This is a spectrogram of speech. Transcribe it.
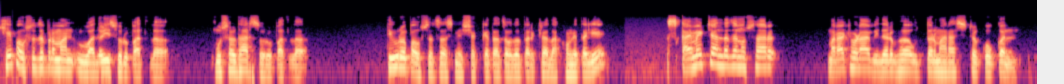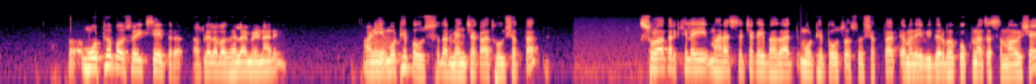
हे पावसाचं प्रमाण वादळी स्वरूपातलं मुसळधार स्वरूपातलं तीव्र पावसाचं असण्याची शक्यता चौदा तारखेला दाखवण्यात आली आहे. स्कायमेटच्या अंदाजानुसार मराठवाडा विदर्भ उत्तर महाराष्ट्र कोकण मोठं पावसाळी क्षेत्र आपल्याला बघायला मिळणार आहे. आणि मोठे पाऊस दरम्यानच्या काळात होऊ शकतात. सोळा तारखेलाही महाराष्ट्राच्या काही भागात मोठे पाऊस असू शकतात. त्यामध्ये विदर्भ कोकणाचा समावेश आहे.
